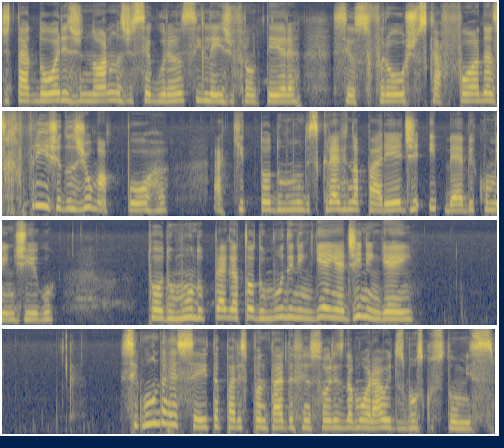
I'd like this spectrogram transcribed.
ditadores de normas de segurança e leis de fronteira, seus frouxos, cafonas, frígidos de uma porra. Aqui todo mundo escreve na parede e bebe com mendigo. Todo mundo pega todo mundo e ninguém é de ninguém. Segunda receita para espantar defensores da moral e dos bons costumes:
